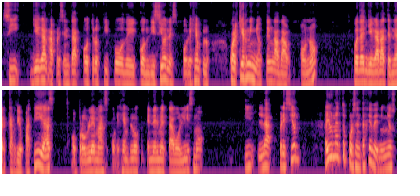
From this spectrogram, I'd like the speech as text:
si llegan a presentar otro tipo de condiciones. Por ejemplo, cualquier niño tenga Down o no, pueden llegar a tener cardiopatías o problemas, por ejemplo, en el metabolismo y la presión. Hay un alto porcentaje de niños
